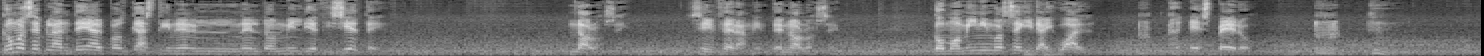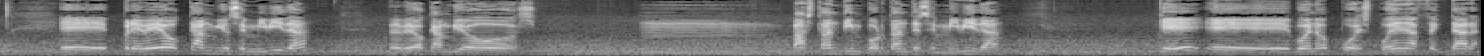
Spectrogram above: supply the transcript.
¿Cómo se plantea el podcasting en el, en el 2017? No lo sé. Sinceramente, no lo sé. Como mínimo seguirá igual. Espero. eh, preveo cambios en mi vida. Preveo cambios bastante importantes en mi vida. Que, eh, bueno, pues pueden afectar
